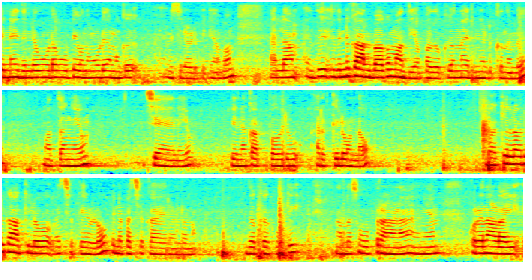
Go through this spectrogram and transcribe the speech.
പിന്നെ ഇതിന്റെ കൂടെ കൂട്ടി ഒന്നും കൂടി നമുക്ക് വിസിലടുപ്പിക്കാം. അപ്പം എല്ലാം ഇത് ഇതിന്റെ കാൽഭാഗം മതി. അപ്പോൾ അതൊക്കെ ഒന്ന് അരിഞ്ഞെടുക്കുന്നുണ്ട്. മത്തങ്ങയും ചേനയും പിന്നെ കപ്പ ഒരു അര കിലോ ഉണ്ടാവും. ബാക്കിയെല്ലാം ഒരു കാ കിലോ വെച്ചൊക്കെ ഉള്ളൂ. പിന്നെ പച്ചക്കായ രണ്ടെണ്ണം. ഇതൊക്കെ കൂട്ടി നല്ല സൂപ്പറാണ്. ഞാൻ കുറേ നാളായി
